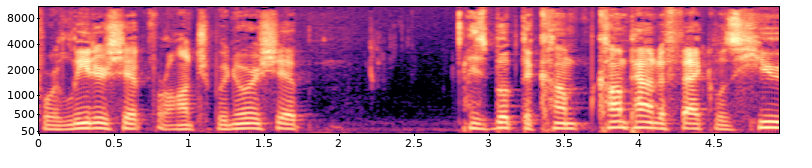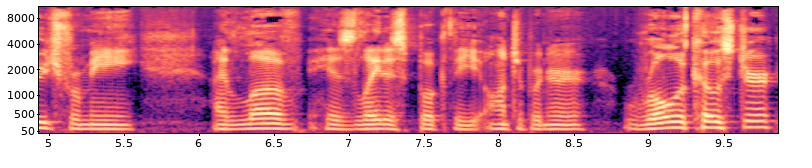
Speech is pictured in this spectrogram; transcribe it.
for leadership, for entrepreneurship. His book, The Com- Compound Effect, was huge for me. I love his latest book, The Entrepreneur Roller Coaster.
